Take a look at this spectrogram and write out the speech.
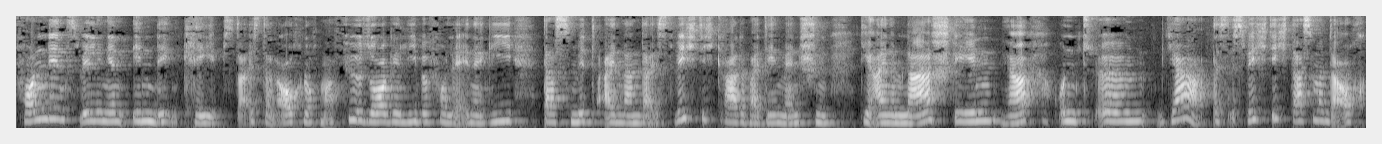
von den Zwillingen in den Krebs. Da ist dann auch nochmal Fürsorge, liebevolle Energie. Das Miteinander ist wichtig, gerade bei den Menschen, die einem nahestehen. Ja, und ähm, ja, es ist wichtig, dass man da auch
